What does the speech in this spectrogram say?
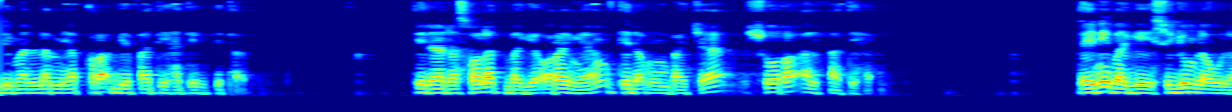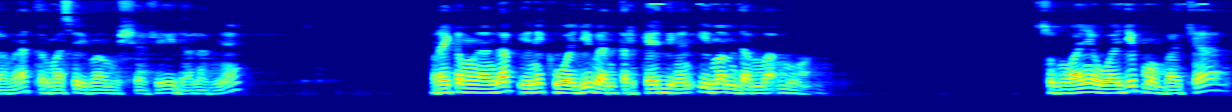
liman lam yaqra bi Fatihatil Kitab." Tidak ada salat bagi orang yang tidak membaca surah Al-Fatihah. Dan ini bagi sejumlah ulama, termasuk Imam Syafi'i dalamnya, mereka menganggap ini kewajiban terkait dengan imam dan makmum. Semuanya wajib membaca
